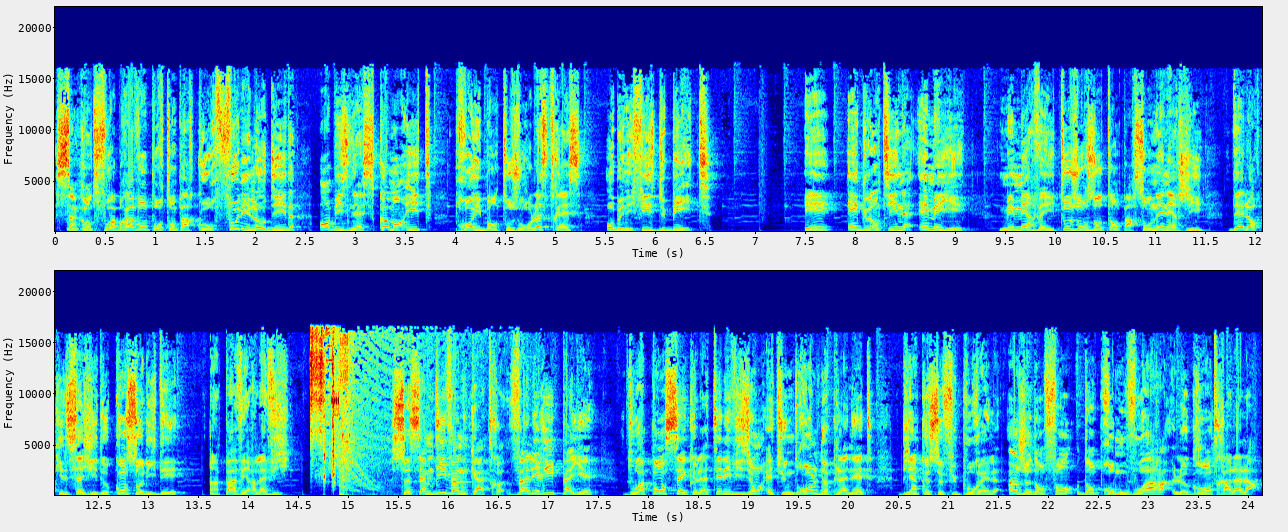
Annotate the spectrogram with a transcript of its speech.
50 fois bravo pour ton parcours fully loaded en business comme en hit, prohibant toujours le stress au bénéfice du beat. Et Églantine Émeillé m'émerveille toujours autant par son énergie dès lors qu'il s'agit de consolider un pas vers la vie. Ce samedi 24, Valérie Payet doit penser que la télévision est une drôle de planète, bien que ce fût pour elle un jeu d'enfant d'en promouvoir le grand tralala.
